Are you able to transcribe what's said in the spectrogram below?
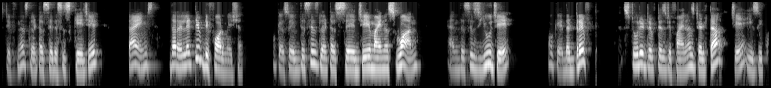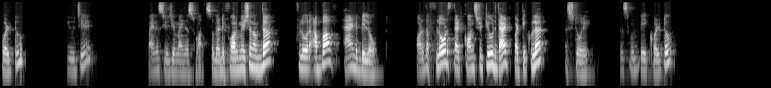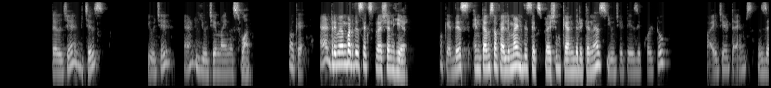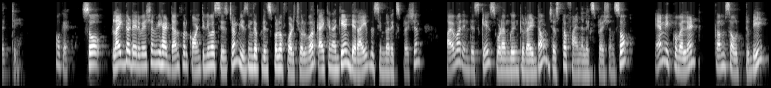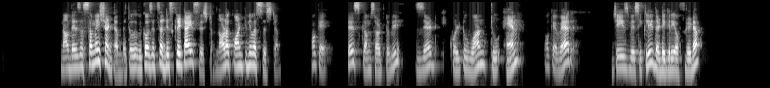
stiffness let us say this is kj times the relative deformation okay so if this is let us say j minus 1 and this is uj okay the drift story drift is defined as delta j is equal to uj minus uj minus 1. So the deformation of the floor above and below or the floors that constitute that particular story. This would be equal to del j which is uj and uj minus 1. Okay and remember this expression here okay this in terms of element this expression can be written as ujt is equal to phi j times zt okay. So like the derivation we had done for continuous system using the principle of virtual work i can again derive the similar expression. However in this case what i'm going to write down just the final expression. So m equivalent comes out to be now there is a summation term because it's a discretized system not a continuous system. Okay. This comes out to be z equal to 1 to n. Okay. Where j is basically the degree of freedom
